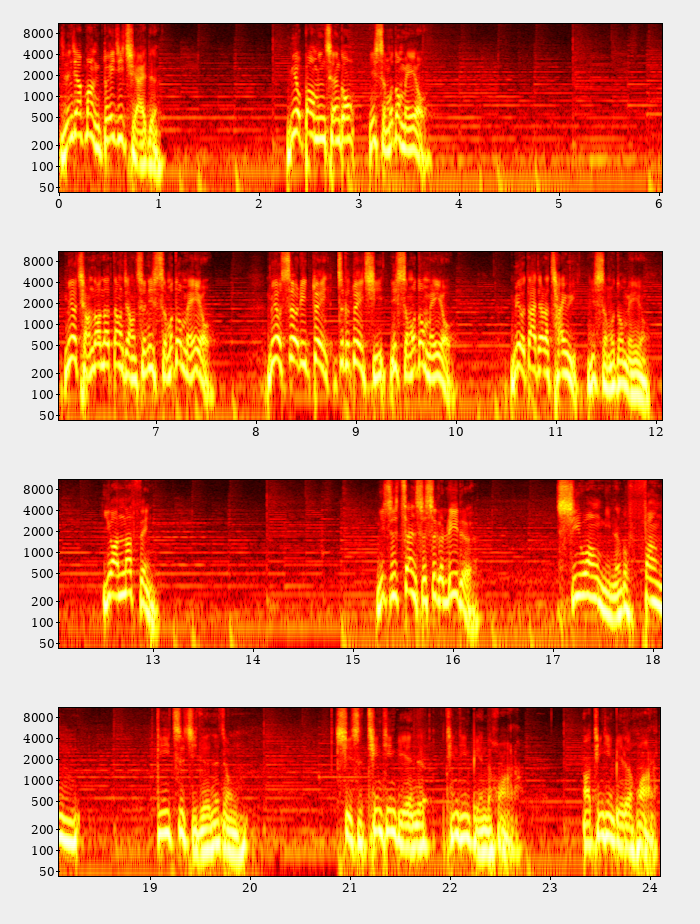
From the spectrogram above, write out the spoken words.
人家帮你堆积起来的，没有报名成功，你什么都没有；没有抢到那当奖池，你什么都没有；没有设立队这个队旗，你什么都没有；没有大家的参与，你什么都没有。You are nothing，你只是暂时是个 leader，希望你能够放低自己的那种气势，听听别人的，听听别人的话了，啊，听听别人的话了。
